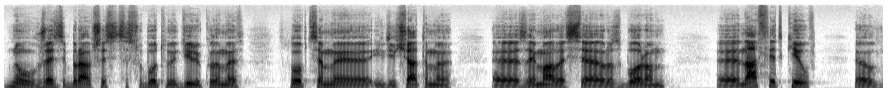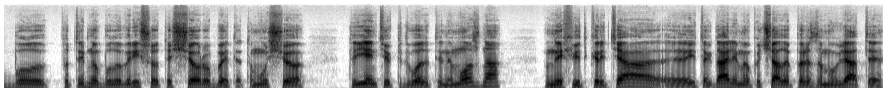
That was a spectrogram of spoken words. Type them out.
ну, вже зібравшись це суботу-неділю, коли ми з хлопцями і дівчатами е, займалися розбором е, наслідків, е, було, потрібно було вирішувати, що робити, тому що клієнтів підводити не можна, в них відкриття е, і так далі. Ми почали перезамовляти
